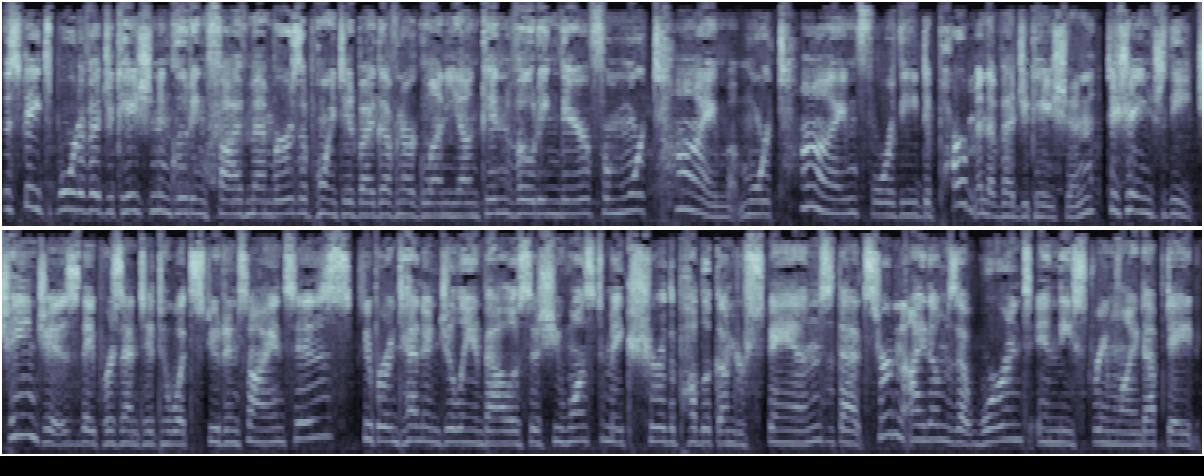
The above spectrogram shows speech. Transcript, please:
The state's Board of Education, including five members appointed by Governor Glenn Youngkin, voting there for more time, more time for the Department of Education to change the changes they presented to what student science is. Superintendent Jillian Balow says she wants to make sure the public understands that certain items that weren't in the streamlined update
